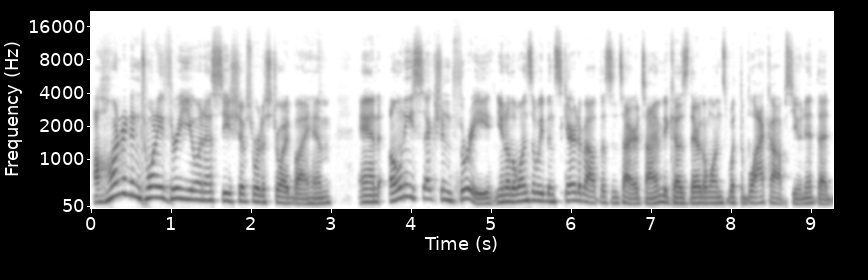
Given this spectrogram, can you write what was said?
123 UNSC ships were destroyed by him, and ONI Section 3, you know, the ones that we've been scared about this entire time because they're the ones with the Black Ops unit that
